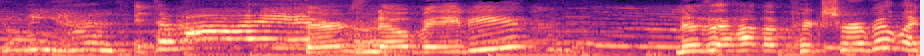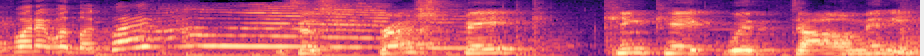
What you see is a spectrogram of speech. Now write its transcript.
Yummy has. It's alive. There's no baby? Does it have a picture of it, like what it would look like? It says fresh baked king cake with doll mini.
